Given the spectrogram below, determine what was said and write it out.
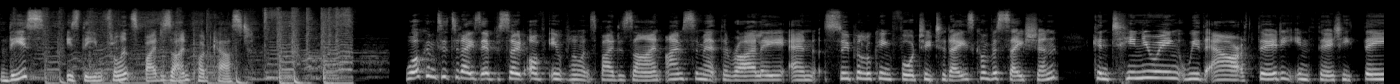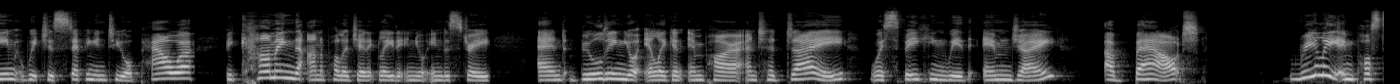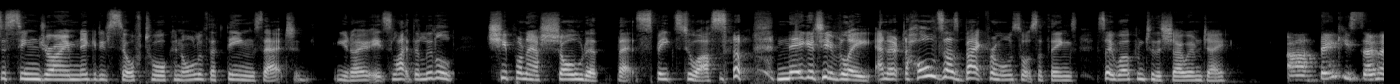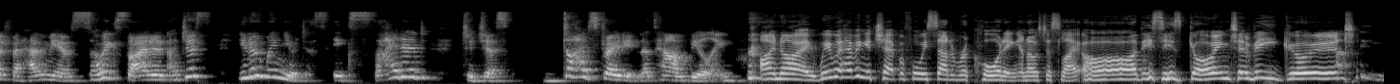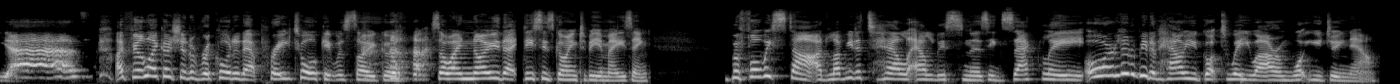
This is the Influence by Design podcast. Welcome to today's episode of Influence by Design. I'm Samantha Riley and super looking forward to today's conversation, continuing with our 30 in 30 theme, which is stepping into your power, becoming the unapologetic leader in your industry, and building your elegant empire. And today we're speaking with MJ about really imposter syndrome, negative self talk, and all of the things that, you know, it's like the little chip on our shoulder that speaks to us negatively and it holds us back from all sorts of things. So, welcome to the show, MJ. Uh, thank you so much for having me. I'm so excited. I just, you know, when you're just excited to just dive straight in. That's how I'm feeling. I know. We were having a chat before we started recording, and I was just like, oh, this is going to be good. yes. I feel like I should have recorded our pre talk. It was so good. so I know that this is going to be amazing. Before we start, I'd love you to tell our listeners exactly or a little bit of how you got to where you are and what you do now.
